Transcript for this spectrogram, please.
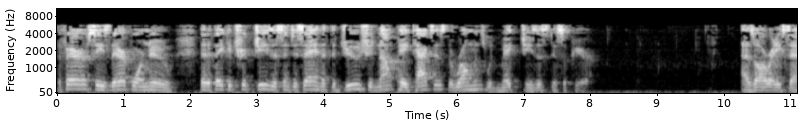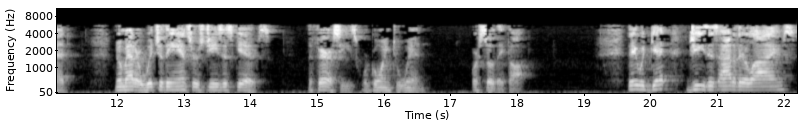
The Pharisees therefore knew that if they could trick Jesus into saying that the Jews should not pay taxes, the Romans would make Jesus disappear. As already said, no matter which of the answers Jesus gives, the Pharisees were going to win, or so they thought. They would get Jesus out of their lives,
